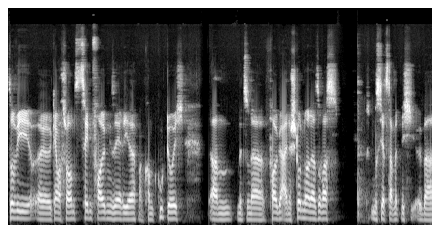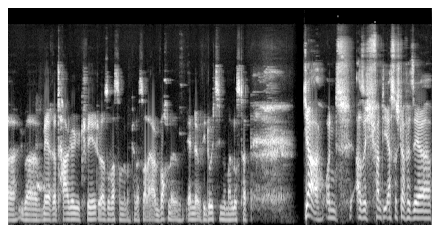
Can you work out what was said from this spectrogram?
so wie äh, Game of Thrones, zehn Folgen Serie. Man kommt gut durch ähm, mit so einer Folge eine Stunde oder sowas. Muss jetzt damit nicht über, über mehrere Tage gequält oder sowas, sondern man kann das an einem Wochenende irgendwie durchziehen, wenn man Lust hat. Ja, und also ich fand die erste Staffel sehr,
